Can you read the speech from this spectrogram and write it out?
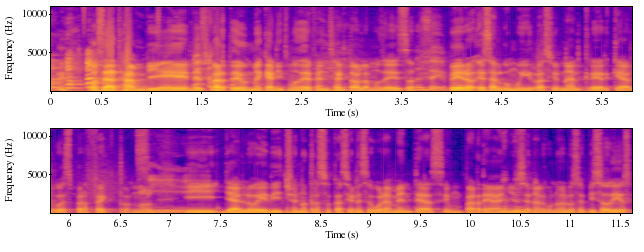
o sea, también es parte de un mecanismo de defensa, ahorita hablamos de eso. Sí. Pero es algo muy irracional creer que algo es perfecto, ¿no? Sí. Y ya lo he dicho en otras ocasiones, seguramente hace un par de años en alguno de los episodios,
